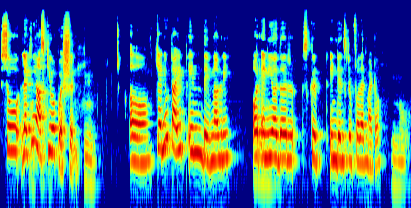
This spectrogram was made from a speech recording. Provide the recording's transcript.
So let me ask you a question. Uh, can you type in Devanagari or any other script, Indian script for that matter? No,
